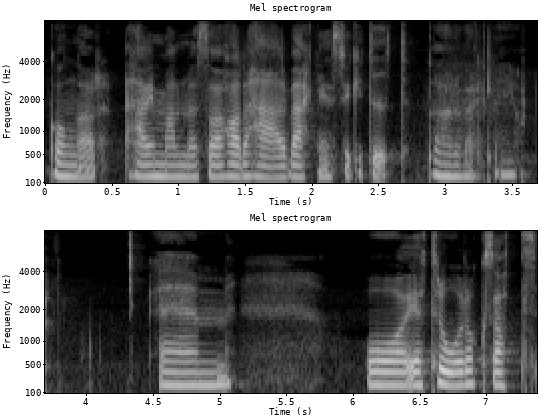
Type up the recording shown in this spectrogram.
gånger här i Malmö så har det här verkligen stuckit ut. Det har det verkligen gjort. Um, och jag tror också att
